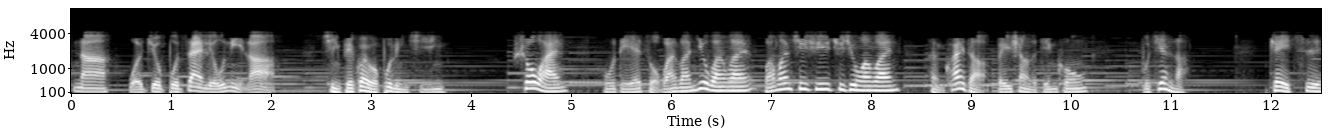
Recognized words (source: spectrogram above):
那我就不再留你了。请别怪我不领情。说完，蝴蝶左弯弯，右弯弯，弯弯曲曲，曲曲弯弯，很快的飞上了天空，不见了。这次，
